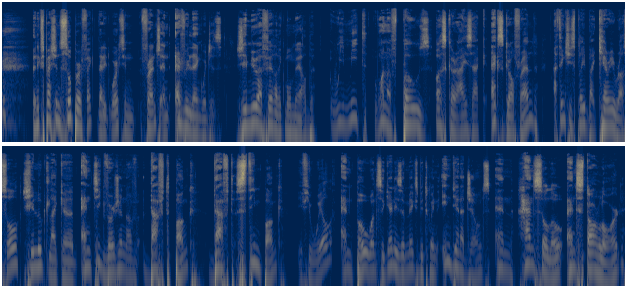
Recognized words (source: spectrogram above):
An expression so perfect that it works in French and every languages. J'ai mieux à faire avec mon herbe we meet one of Poe's Oscar Isaac ex girlfriend. I think she's played by Keri Russell. She looked like an antique version of Daft Punk, Daft Steampunk, if you will. And Poe, once again, is a mix between Indiana Jones and Han Solo and Star Lord.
